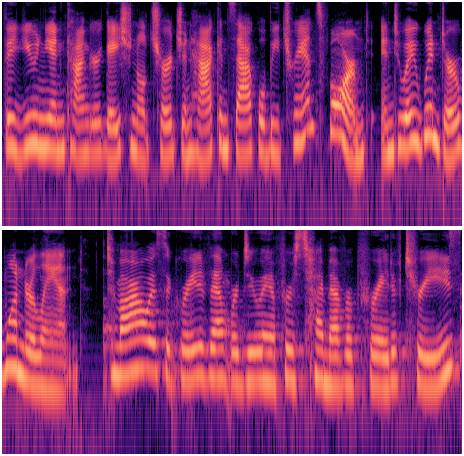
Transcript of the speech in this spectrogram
The Union Congregational Church in Hackensack will be transformed into a winter wonderland. Tomorrow is a great event. We're doing a first time ever parade of trees.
